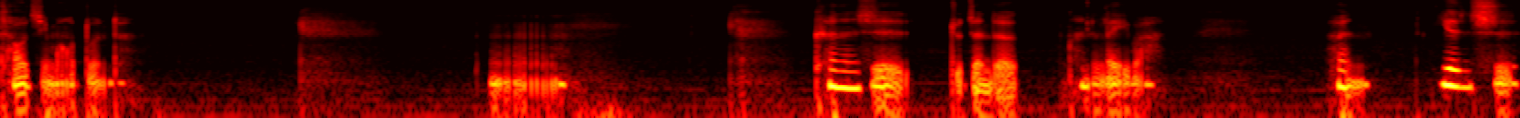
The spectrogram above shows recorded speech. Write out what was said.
超级矛盾的。可能是就真的很累吧，很厌世。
